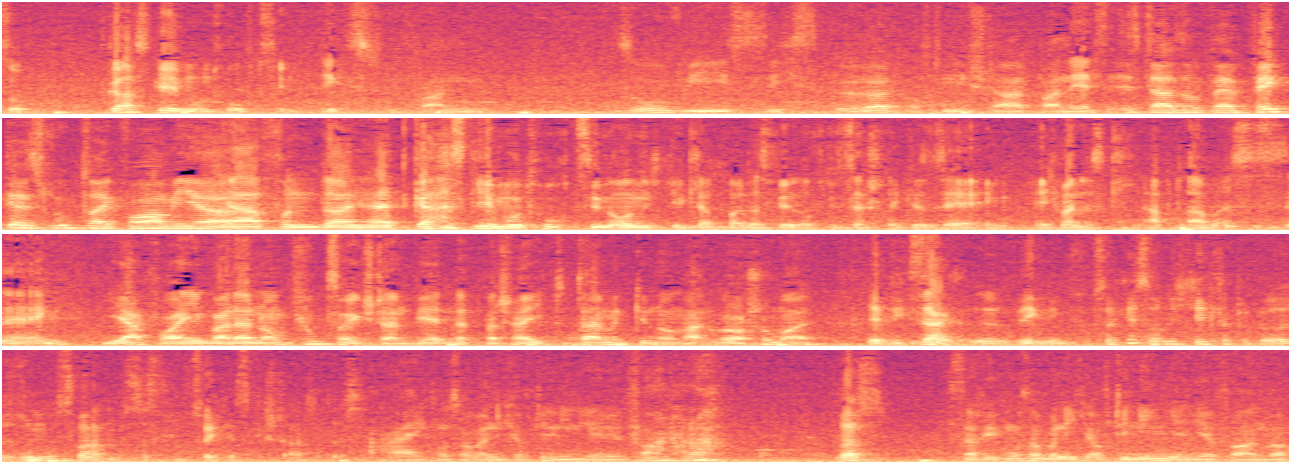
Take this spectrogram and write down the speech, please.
So, Gas geben und hochziehen. Nix, wir fahren so wie es sich gehört auf die Startbahn. Jetzt ist da so ein perfektes Flugzeug vor mir. Ja, von daher hat Gas geben und hochziehen auch nicht geklappt, weil das wird auf dieser Strecke sehr eng. Ich meine, es klappt, aber es ist sehr eng. Ja, vor allem, weil da noch ein Flugzeug stand. Wir hätten das wahrscheinlich total mitgenommen. Hatten wir doch schon mal. Ja, wie gesagt, äh, wegen dem Flugzeug jetzt auch nicht geklappt. bedeutet, Du musst warten, bis das Flugzeug jetzt gestartet ist. Ah, ich muss aber nicht auf den Linien hier fahren, oder? Was? Ich sag, ich muss aber nicht auf den Linien hier fahren, wa?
